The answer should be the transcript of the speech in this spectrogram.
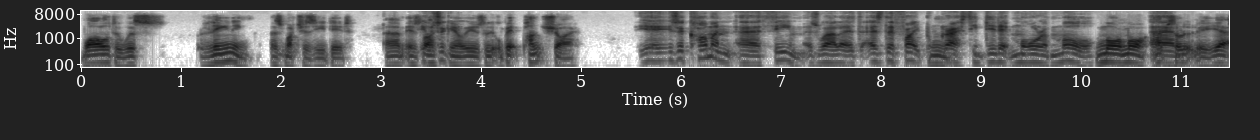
Wilder was leaning as much as he did. Um, it's It was like a- you know he was a little bit punch shy. Yeah, it's a common uh, theme as well. As, as the fight Hmm. progressed, he did it more and more. More and more, Um, absolutely, yeah,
